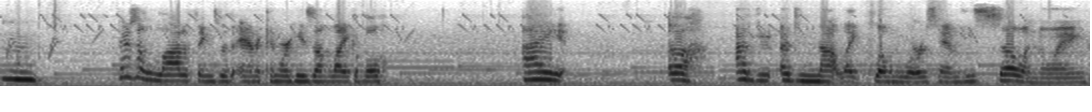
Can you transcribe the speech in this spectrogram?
Mm, there's a lot of things with Anakin where he's unlikable. I, ugh, I do, I do not like Clone Wars him. He's so annoying.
